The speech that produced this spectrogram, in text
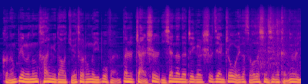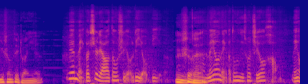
可能病人能参与到决策中的一部分，但是展示你现在的这个事件周围的所有的信息那，肯定是医生最专业的。因为每个治疗都是有利有弊的，嗯，是。对，没有哪个东西说只有好没有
